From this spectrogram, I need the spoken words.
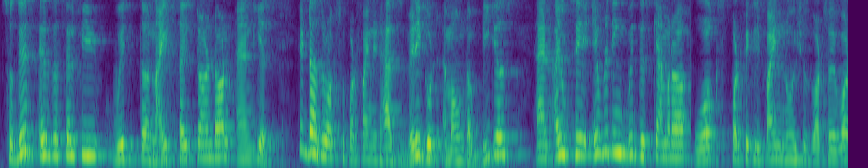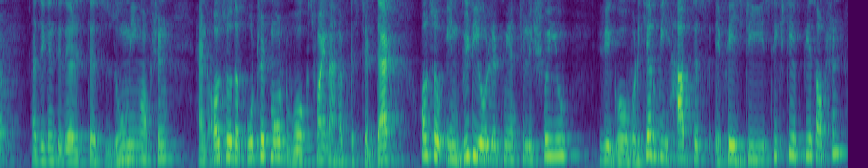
So this is the selfie with the night sight turned on and yes, it does work super fine. It has very good amount of details and I would say everything with this camera works perfectly fine. No issues whatsoever. As you can see, there is this zooming option and also the portrait mode works fine. I have tested that. Also in video, let me actually show you. If you go over here, we have this FHD 60 FPS option.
